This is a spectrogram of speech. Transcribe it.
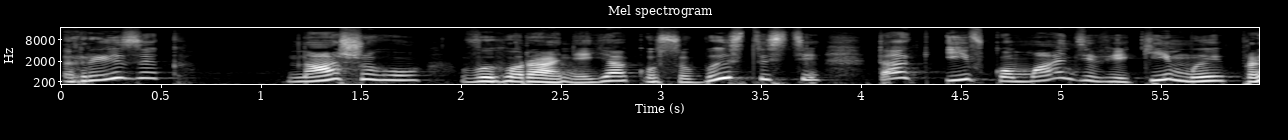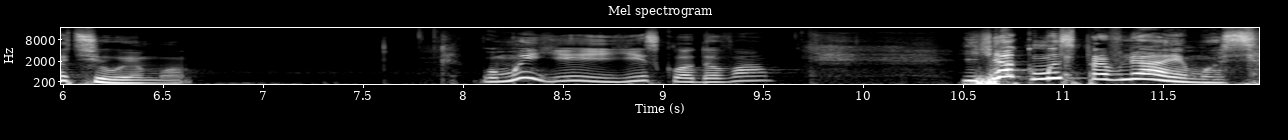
ризик нашого вигорання як особистості, так і в команді, в якій ми працюємо. Бо ми є її складова. Як ми справляємось?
